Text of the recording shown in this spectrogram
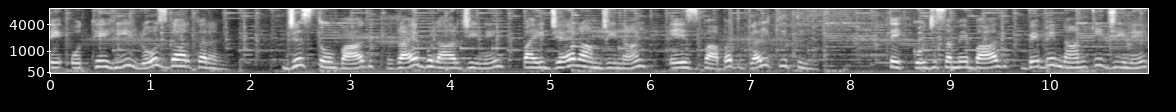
ਤੇ ਉੱਥੇ ਹੀ ਰੋਜ਼ਗਾਰ ਕਰਨ। ਜਿਸ ਤੋਂ ਬਾਅਦ ਰਾਏ ਬੁਲਾਰ ਜੀ ਨੇ ਭਾਈ ਜੈ ਰਾਮ ਜੀ ਨਾਲ ਇਸ ਬਾਬਤ ਗੱਲ ਕੀਤੀ। ਤੇ ਕੁਝ ਸਮੇਂ ਬਾਅਦ ਬੇਬੇ ਨਾਨਕੀ ਜੀ ਨੇ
